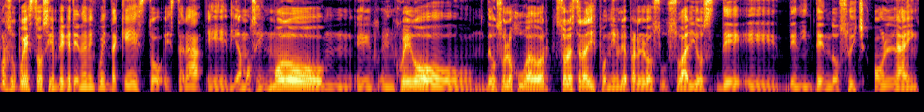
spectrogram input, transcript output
Por supuesto, siempre hay que tener en cuenta que esto estará, eh, digamos, en modo mm, en, juego de un solo jugador. Solo estará disponible para los usuarios de, eh, de Nintendo Switch Online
